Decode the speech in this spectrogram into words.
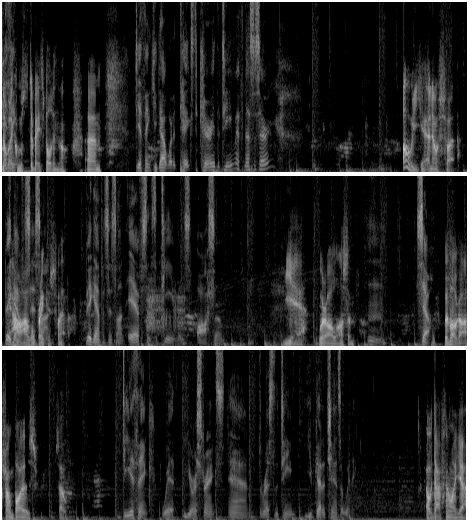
Not when think- it comes to base building though. Um, do you think you got what it takes to carry the team if necessary? oh yeah, no sweat. Big I, I emphasis won't break on a sweat. big emphasis on if since the team is awesome. Yeah, we're all awesome. Mm. So, We've all got our strong boys, so do you think with your strengths and the rest of the team, you've got a chance at winning? oh definitely yeah.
